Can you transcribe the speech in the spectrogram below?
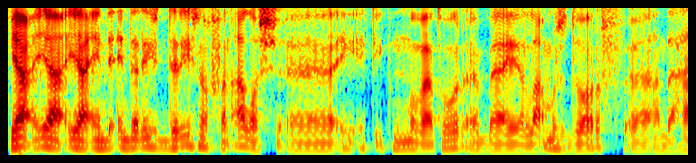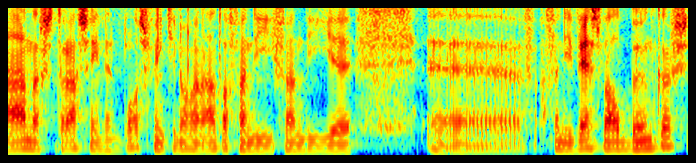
Ja, ja, ja en, en er, is, er is nog van alles. Eh, ik, ik, noem maar wat hoor. Eh, bij eh, Lammersdorf, aan de Hanerstrasse in het bos, vind je nog een aantal van die, van die, van die Westwalbunkers.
